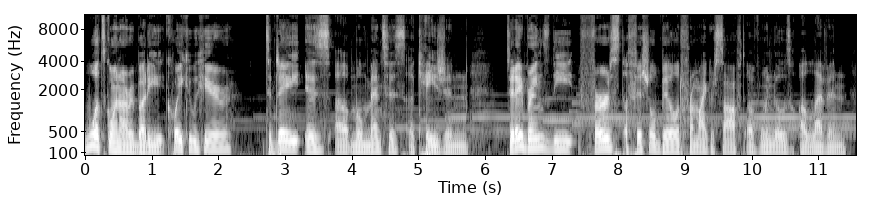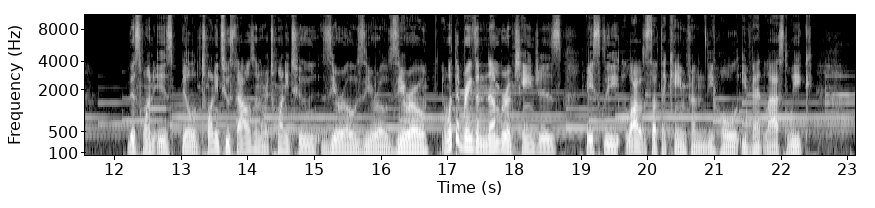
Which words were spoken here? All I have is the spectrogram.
What's going on everybody? Kweku here. Today is a momentous occasion. Today brings the first official build from Microsoft of Windows 11. This one is build 22000 or 22000 and with that brings a number of changes, basically a lot of the stuff that came from the whole event last week.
